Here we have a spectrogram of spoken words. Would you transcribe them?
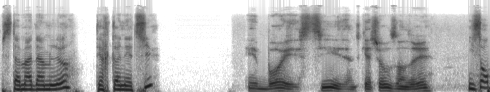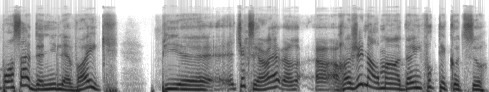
puis cette madame-là? T'es reconnais-tu? Eh boy, si, ça me dit quelque chose, on dirait. Ils sont passés à Denis Lévesque. Puis, euh, check, c'est vrai, euh, euh, Roger Normandin, il faut que tu écoutes ça.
